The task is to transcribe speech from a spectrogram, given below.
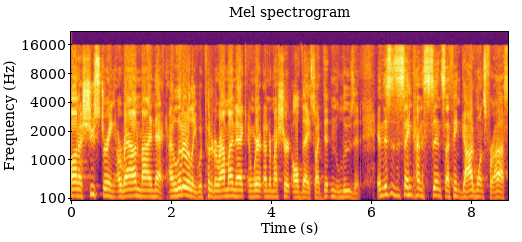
on a shoestring around my neck. I literally would put it around my neck and wear it under my shirt all day so I didn't lose it. And this is the same kind of sense I think God wants for us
